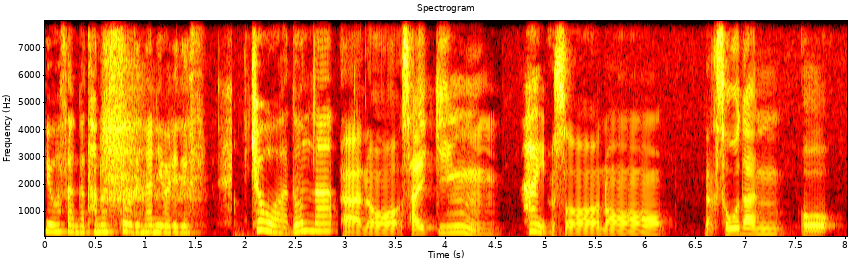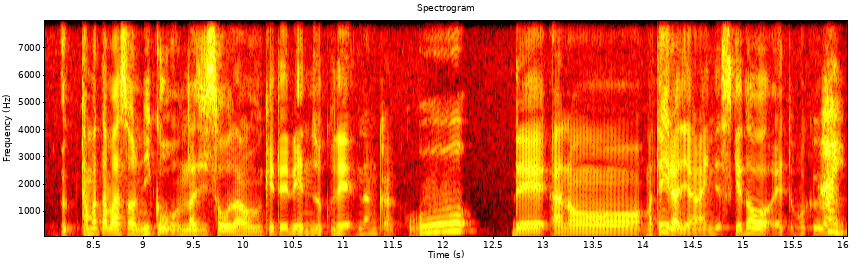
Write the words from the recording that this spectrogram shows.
ようさんが楽しそうで何よりです。今日はどんな、あの、最近、はい。その、なんか相談を、うたまたまその2個同じ相談を受けて連続で、なんかこう、で、あのーまあ、テイラーではないんですけど、えっと、僕がはい。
